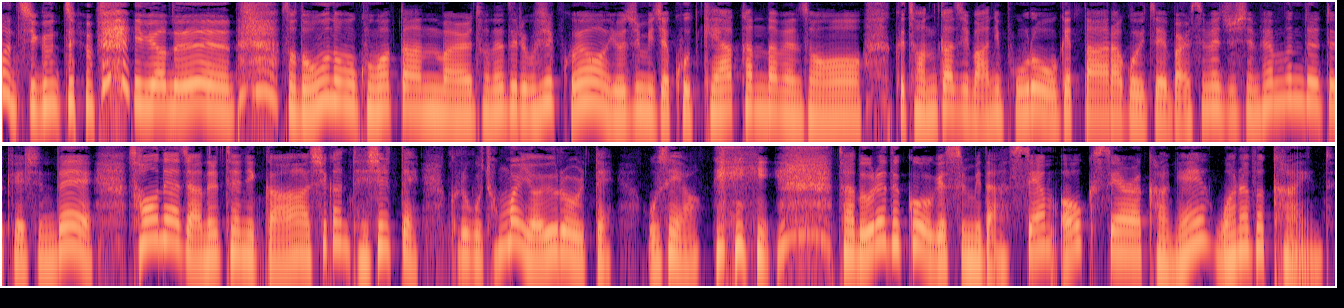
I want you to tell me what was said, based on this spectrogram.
지금쯤이면은 그래서 너무너무 고맙다는 말 전해드리고 싶고요. 요즘 이제 곧 계약한다면서 그 전까지 많이 보러 오겠다라고 이제 말씀해주신 팬분들도 계신데 있는데 서운해하지 않을 테니까 시간 되실 때 그리고 정말 여유로울 때 오세요. 자, 노래 듣고 오겠습니다. Sam Ock, Sarah Kang의 One of a Kind.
